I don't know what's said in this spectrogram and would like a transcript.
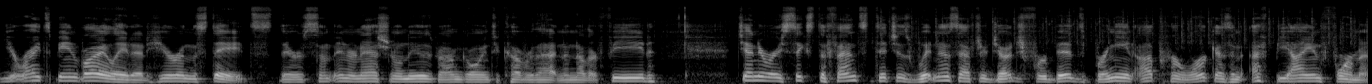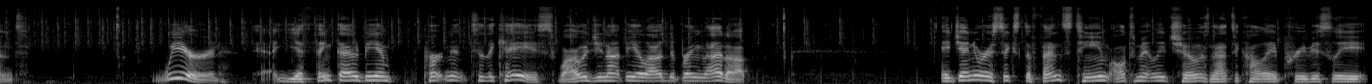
your rights being violated here in the States. There's some international news, but I'm going to cover that in another feed. January 6th defense ditches witness after judge forbids bringing up her work as an FBI informant. Weird. You think that would be pertinent to the case. Why would you not be allowed to bring that up? A January 6th defense team ultimately chose not to call a previously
